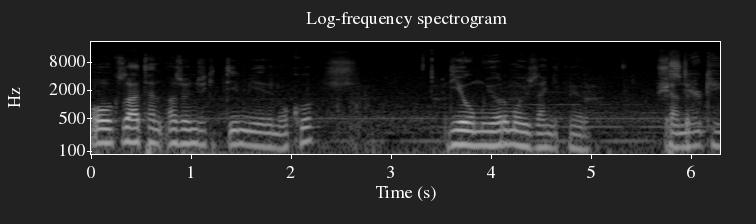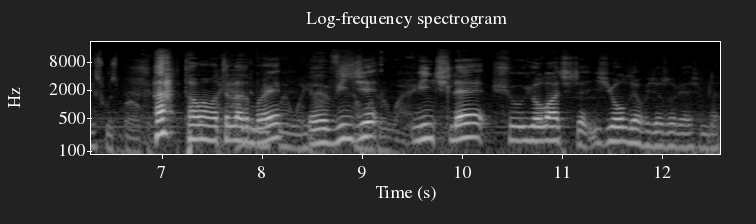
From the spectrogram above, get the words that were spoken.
O ok zaten az önce gittiğim yerin oku. Diye umuyorum o yüzden gitmiyorum. Üşendim. Heh tamam hatırladım burayı. Ee, vinci, vinçle şu yolu açacağız. Yol yapacağız oraya şimdi.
